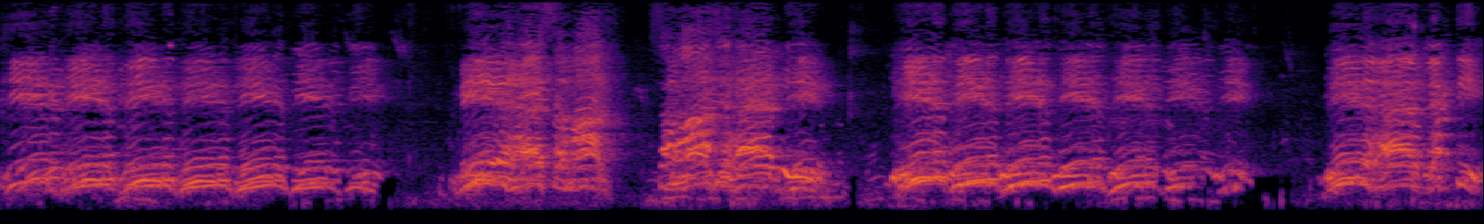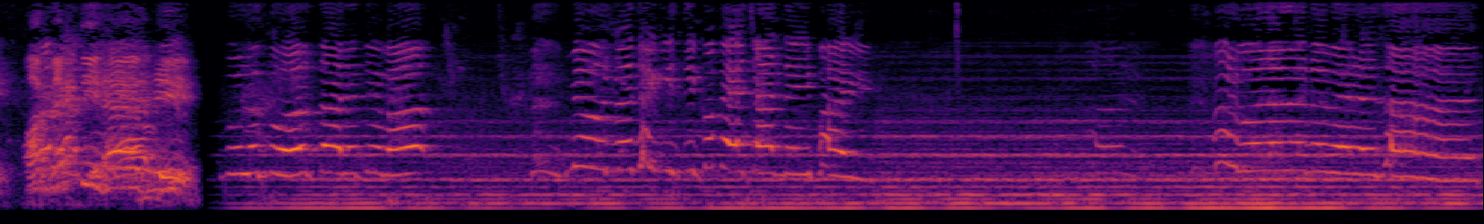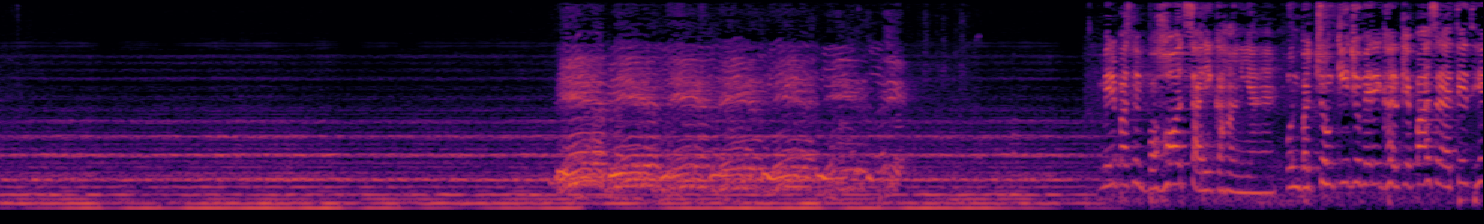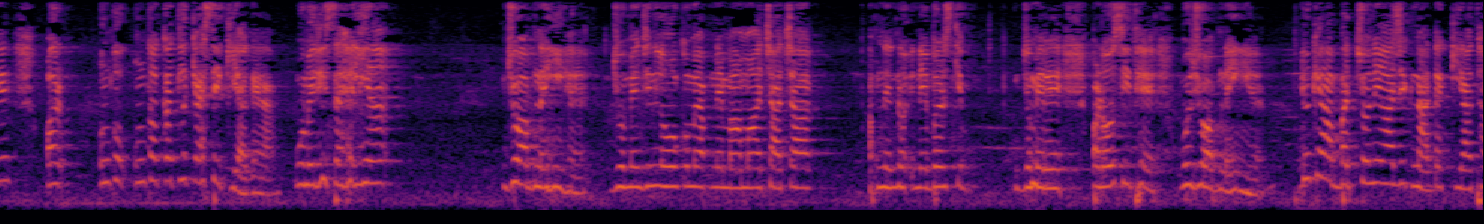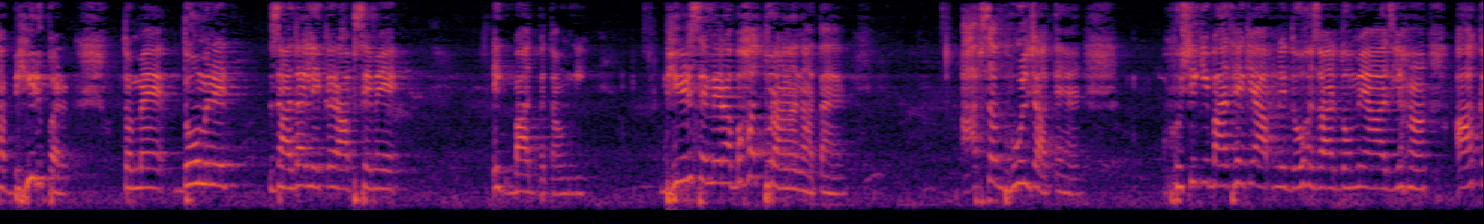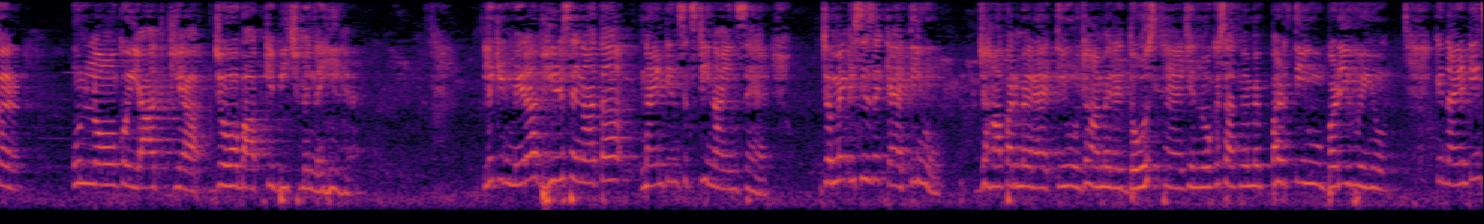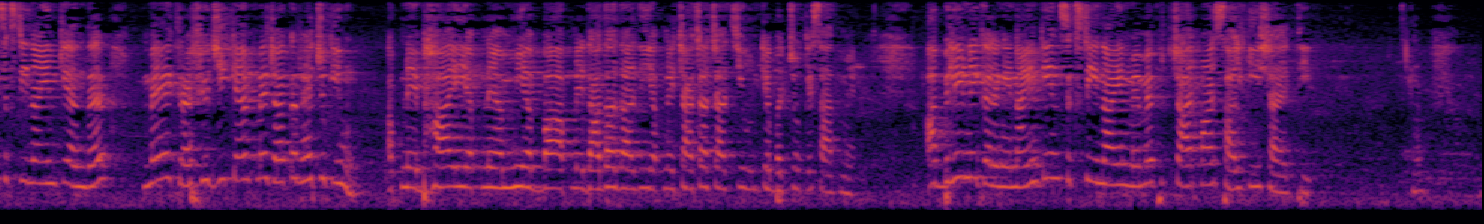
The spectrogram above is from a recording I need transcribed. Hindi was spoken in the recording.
भीड़ भीड़ भीड़ भीड़ भीड़ भीड़ भीड़ भीड़ है समाज समाज है भीड़। भीड़ भीड़ भीड़ भीड़ भीड़ भीड़ भीड़ भीड़ है व्यक्ति और व्यक्ति है भीड़। वो बहुत सारे थे मैं उनमें से किसी को पहचान मेरे पास में बहुत सारी कहानियाँ हैं। उन बच्चों की जो मेरे घर के पास रहते थे और उनको, उनका कत्ल कैसे किया गया? वो मेरी सहेलियाँ जो अब नहीं है, जो मैं, जिन लोगों को मैं अपने मामा, चाचा, अपने नेबर्स के जो मेरे पड़ोसी थे, वो जो अब नहीं है। क्योंकि आप बच्चों ने आज एक नाटक किया था भीड़ पर तो मैं दो मिनट ज़्यादा लेकर आपसे मैं एक बात बताऊँगी। भीड़ से मेरा बहुत पुराना नाता है। आप सब भूल जाते हैं। खुशी की बात है कि आपने 2002 में आज यहाँ आकर उन लोगों को याद किया जो अब आपके बीच में नहीं है। लेकिन मेरा भीड़ से नाता 1969 से है। जब मैं किसी से कहती हूँ, जहाँ पर मैं रहती हूँ, जहाँ मेरे दोस्त हैं, जिन लोगों के साथ में मैं पढ़ती हूँ, बड़ी हुई हूँ, कि 1969 के अंदर मैं एक रेफ्यूजी कैंप में जाकर रह चुकी हूँ। अपने भाई, अपने अम्मी, अब्बा, अपने दादा दादी अपने चाचा चाची उनके बच्चों के साथ में। आप बिलीव नहीं करेंगे। 1969 में मैं चार पाँच साल की शायद थी।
